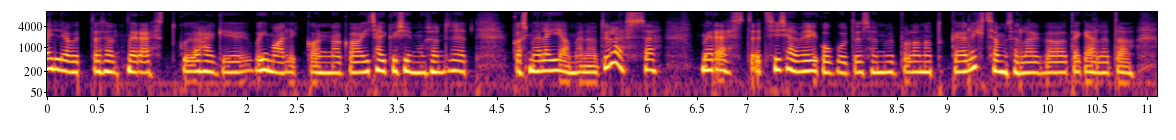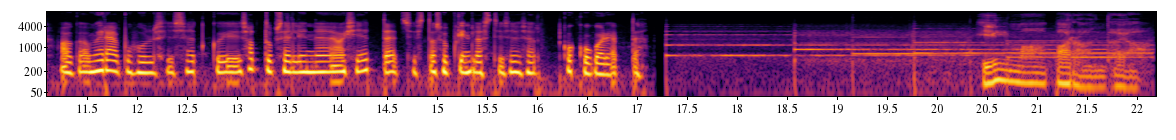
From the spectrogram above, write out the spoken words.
välja võtta sealt merest, kui vähegi võimalik on, aga iseküsimus on see, et kas me leiame nad ülesse merest, et siseveekogudes on võib-olla natuke lihtsam sellega tegeleda, aga mere puhul siis, et kui satub selline asi ette, et siis tasub kindlasti see sealt kokku korjata. ilmaparandaja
